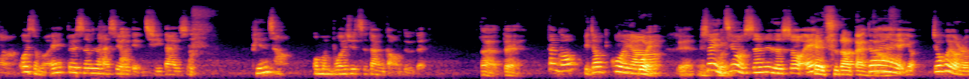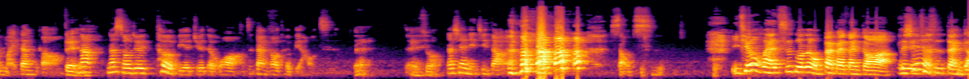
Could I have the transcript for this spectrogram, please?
啊，为什么哎对生日还是有点期待？是平常我们不会去吃蛋糕，对不对？呃，对。蛋糕比较贵啊，贵，对，所以你只有生日的时候，哎，可以吃到蛋糕，对，有就会有人买蛋糕，对，那那时候就会特别觉得哇，这蛋糕特别好吃，对，没错。那现在年纪大了，少吃。以前我们还吃过那种拜拜蛋糕啊，那个就是蛋糕，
